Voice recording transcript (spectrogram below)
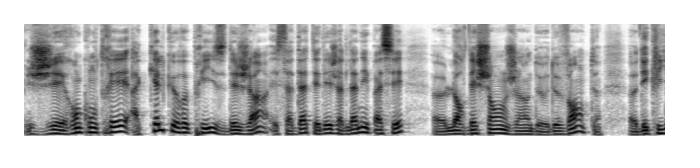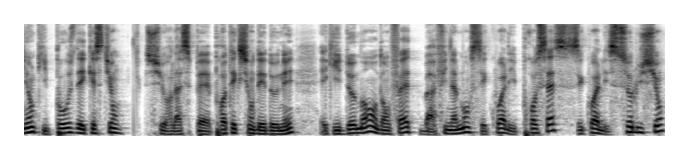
j'ai rencontré à quelques reprises déjà, et ça datait déjà de l'année passée, euh, lors d'échanges hein, de, de, vente, des clients qui posent des questions sur l'aspect protection des données et qui demandent en fait, bah, finalement, c'est quoi les process, c'est quoi les solutions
